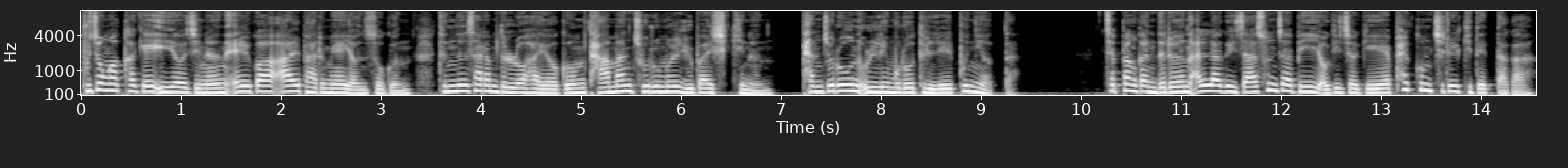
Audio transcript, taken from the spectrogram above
부정확하게 이어지는 L과 R 발음의 연속은 듣는 사람들로 하여금 다만 졸음을 유발시키는 단조로운 울림으로 들릴 뿐이었다. 재판관들은 안락의자 손잡이 여기저기에 팔꿈치를 기댔다가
